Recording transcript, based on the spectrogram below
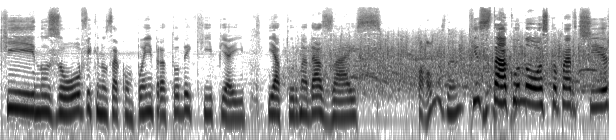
que nos ouve, que nos acompanha, e para toda a equipe aí e a turma da Zais. Palmas, né? Que está conosco a partir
